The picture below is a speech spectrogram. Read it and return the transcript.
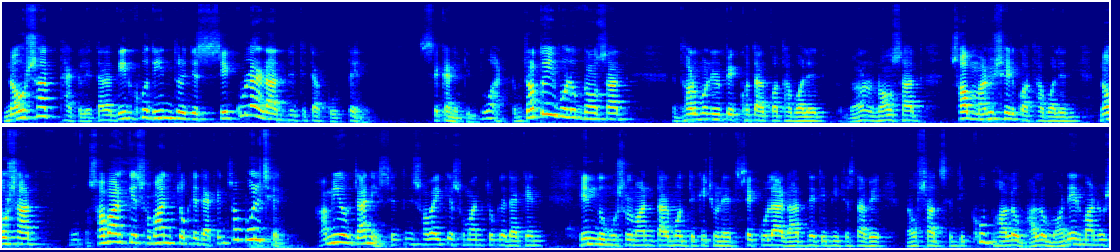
নৌসাদ থাকলে তারা দীর্ঘদিন ধরে যে সেকুলার রাজনীতিটা করতেন, সেখানে কিন্তু আটক যতই বলুক নৌসাদ ধর্মনিরপেক্ষতার কথা বলেন নৌসাদ সব মানুষের কথা বলেন নৌসাদ সবারকে সমান চোখে দেখেন, সব বলছেন। আমিও জানি সে তিনি সবাইকে সমান চোখে দেখেন। হিন্দু, মুসলমান, তার মধ্যে কিছু নেই, সেকুলার রাজনীতিবিদ হিসাবে নৌসাদ সিদ্দিক খুব ভালো ভালো মনের মানুষ।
